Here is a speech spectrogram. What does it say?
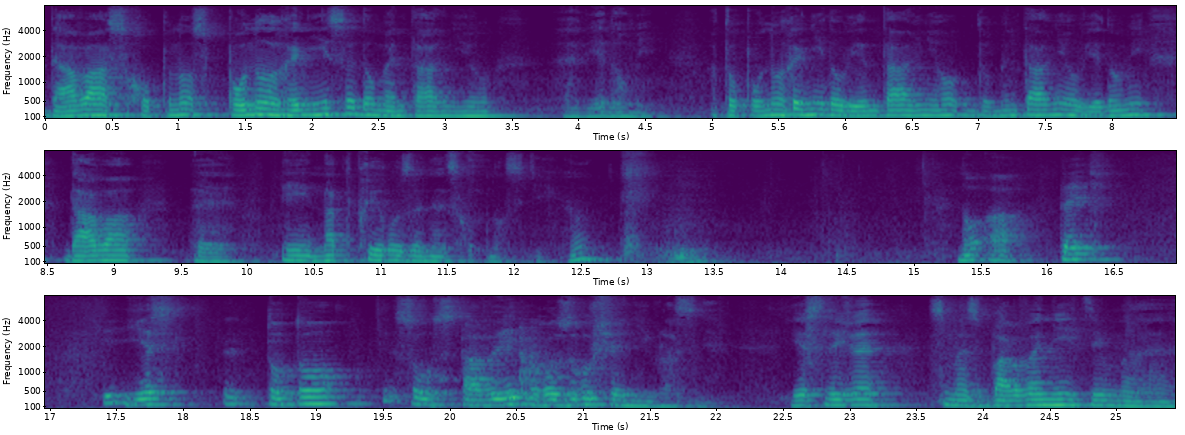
dává schopnost ponoření se do mentálního eh, vědomí. A to ponoření do mentálního, do mentálního vědomí dává eh, i nadpřirozené schopnosti. Hm? No a teď jest, toto jsou stavy rozrušení vlastně. Jestliže jsme zbarveni tím eh,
